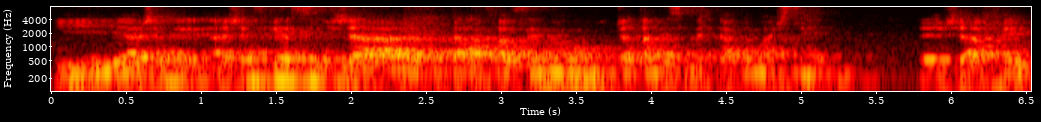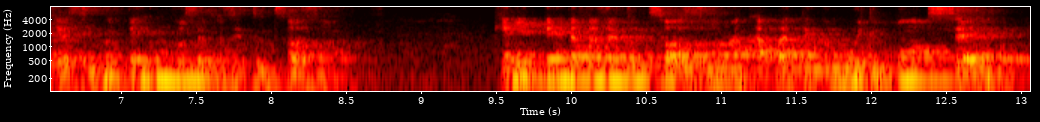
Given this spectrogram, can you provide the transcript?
E a gente, a gente que assim já está fazendo, já está nesse mercado há mais tempo, é, já vê que assim não tem como você fazer tudo sozinho. Quem tenta fazer tudo sozinho acaba tendo muito ponto cego,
